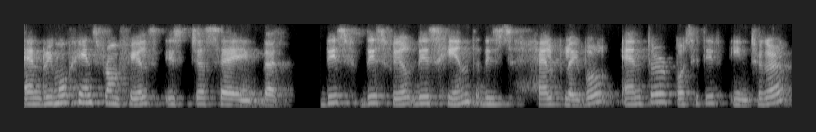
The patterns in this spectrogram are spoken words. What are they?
And remove hints from fields is just saying that this, this field, this hint, this help label, enter positive integer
